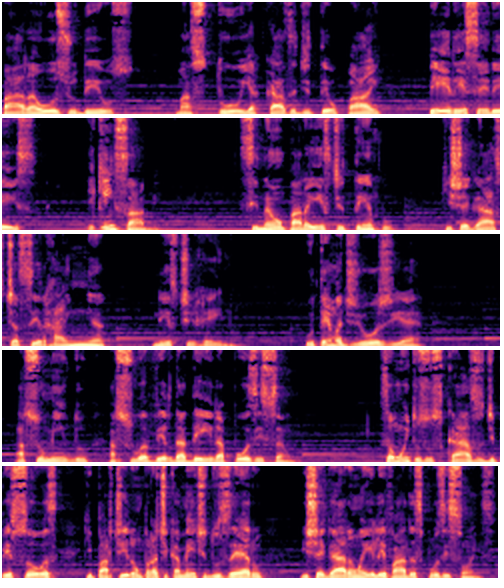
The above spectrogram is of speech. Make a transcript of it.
para os judeus. Mas tu e a casa de teu pai perecereis. E quem sabe, se não para este tempo que chegaste a ser rainha neste reino. O tema de hoje é assumindo a sua verdadeira posição. São muitos os casos de pessoas que partiram praticamente do zero e chegaram a elevadas posições.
